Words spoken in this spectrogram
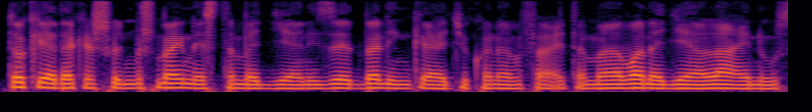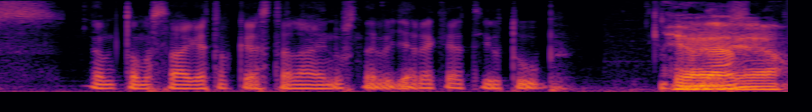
tök érdekes, hogy most megnéztem egy ilyen izét, belinkelhetjük, ha nem fejtem el, van egy ilyen Linus, nem tudom, szálljátok ezt a Linus nevű gyereket YouTube. Ja, ja, ja.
